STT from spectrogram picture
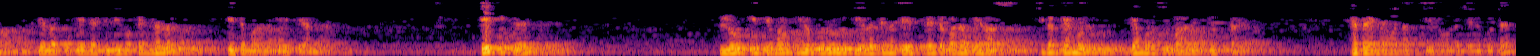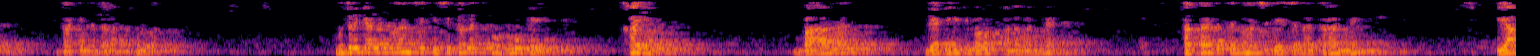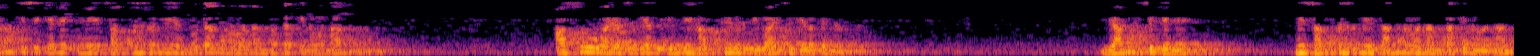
කියලා දුකේ නැතිවීම පෙන්නලා ඊට මාර්ගය කියනවා. ඒක ලෝකේ දෙමව්පිය ගුරුවරු කියලා දෙන ශේත්‍රයට වඩා වෙනස්. ටිකක් ගැඹුරු. ගැඹුරු ස්වභාවයෙන් යුක්තයි. හැබැයි නවනක් කියන ඕන කෙනෙකුට දකින්න තරම් පුළුවන්. බුදුරජාණන් වහන්සේ කිසි කලක රූපේ කය බාල වැඩි හිටි බවක් පනවන්නේ තථාගතයන් වහන්සේ දේශනා කරන්නේ යම් කිසි කෙනෙක් මේ සත්‍ය නොදන්නවා නම් නොදකිනවා නම් 80 වයසින් ඉන්නේ හත් වෙනි ඩිවයිස් කියලා පෙන්වනවා. යම් කිසි කෙනෙක් මේ සත්‍ය දන්නවා නම් දකිනවා නම්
